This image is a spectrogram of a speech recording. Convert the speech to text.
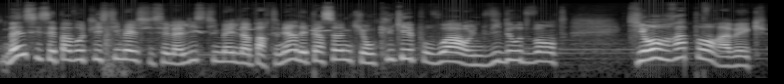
même si ce n'est pas votre liste email, si c'est la liste email d'un partenaire, des personnes qui ont cliqué pour voir une vidéo de vente qui est en rapport avec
